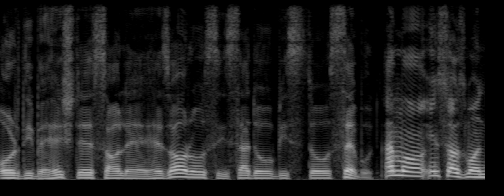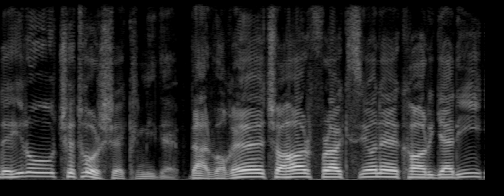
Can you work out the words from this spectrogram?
اردیبهشت سال 1323 بود. اما این سازماندهی رو چطور شکل میده؟ در واقع چهار فراکسیون کارگری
